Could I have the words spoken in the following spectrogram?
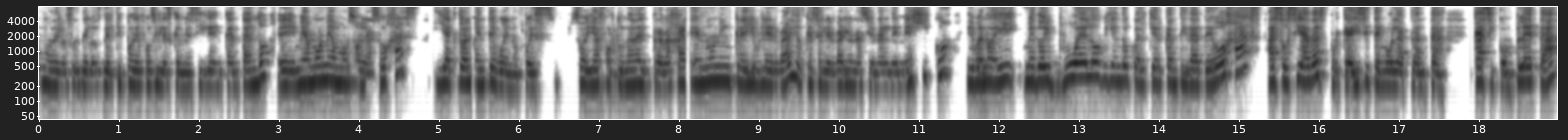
uno de los, de los del tipo de fósiles que me sigue encantando. Eh, mi amor, mi amor son las hojas. Y actualmente, bueno, pues soy afortunada de trabajar en un increíble herbario, que es el Herbario Nacional de México. Y bueno, ahí me doy vuelo viendo cualquier cantidad de hojas asociadas, porque ahí sí tengo la planta casi completa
